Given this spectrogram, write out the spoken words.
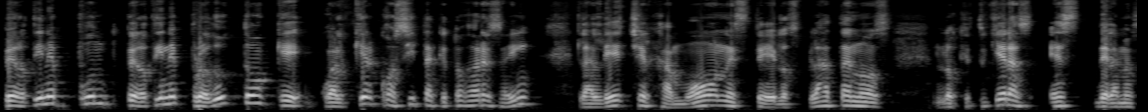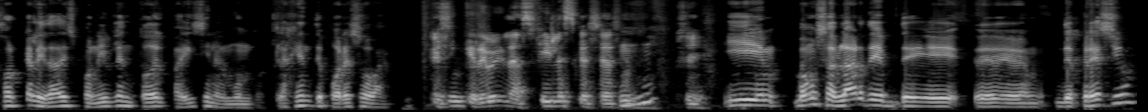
pero tiene punto, pero tiene producto que cualquier cosita que tú agarres ahí, la leche, el jamón, este, los plátanos, lo que tú quieras, es de la mejor calidad disponible en todo el país y en el mundo. La gente por eso va. Es increíble las filas que se hacen. sí. Y vamos a hablar de, de, eh, de, precio.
